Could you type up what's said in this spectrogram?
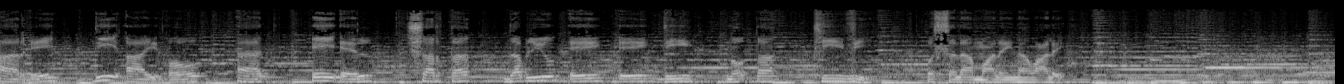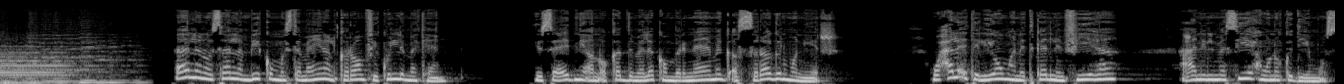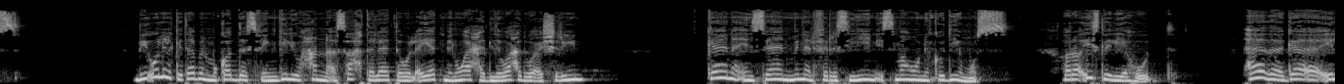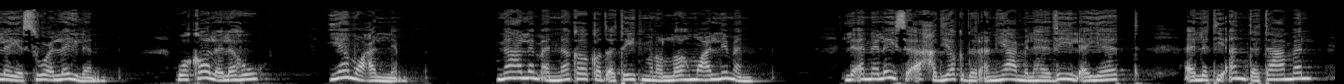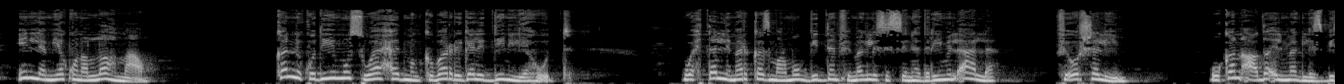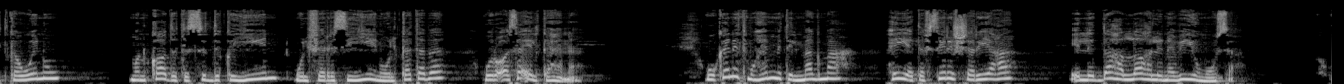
R A D I O A L شرطة W A A D نقطة تي في والسلام علينا وعليكم. أهلا وسهلا بكم مستمعينا الكرام في كل مكان. يسعدني أن أقدم لكم برنامج السراج المنير. وحلقة اليوم هنتكلم فيها عن المسيح ونيقوديموس بيقول الكتاب المقدس في إنجيل يوحنا أصح 3 والآيات من واحد لواحد وعشرين كان إنسان من الفريسيين اسمه نيقوديموس رئيس لليهود. هذا جاء إلى يسوع ليلا وقال له يا معلم نعلم أنك قد أتيت من الله معلما لأن ليس أحد يقدر أن يعمل هذه الآيات التي أنت تعمل إن لم يكن الله معه. كان نيقوديموس واحد من كبار رجال الدين اليهود واحتل مركز مرموق جدا في مجلس السنهدريم الأعلى في أورشليم وكان أعضاء المجلس بيتكونوا من قادة الصديقيين والفريسيين والكتبة ورؤساء الكهنة. وكانت مهمة المجمع هي تفسير الشريعة اللي اداها الله لنبيه موسى.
